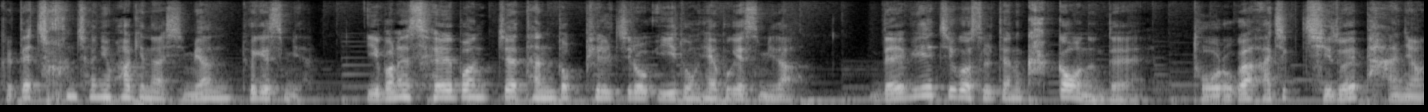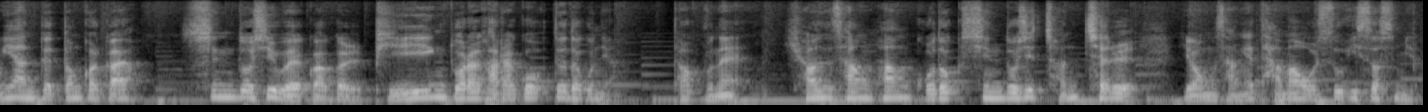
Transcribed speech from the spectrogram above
그때 천천히 확인하시면 되겠습니다. 이번엔 세 번째 단독 필지로 이동해 보겠습니다. 내비에 찍었을 때는 가까웠는데 도로가 아직 지도에 반영이 안 됐던 걸까요? 신도시 외곽을 빙 돌아가라고 뜨더군요. 덕분에 현 상황 고덕 신도시 전체를 영상에 담아올 수 있었습니다.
